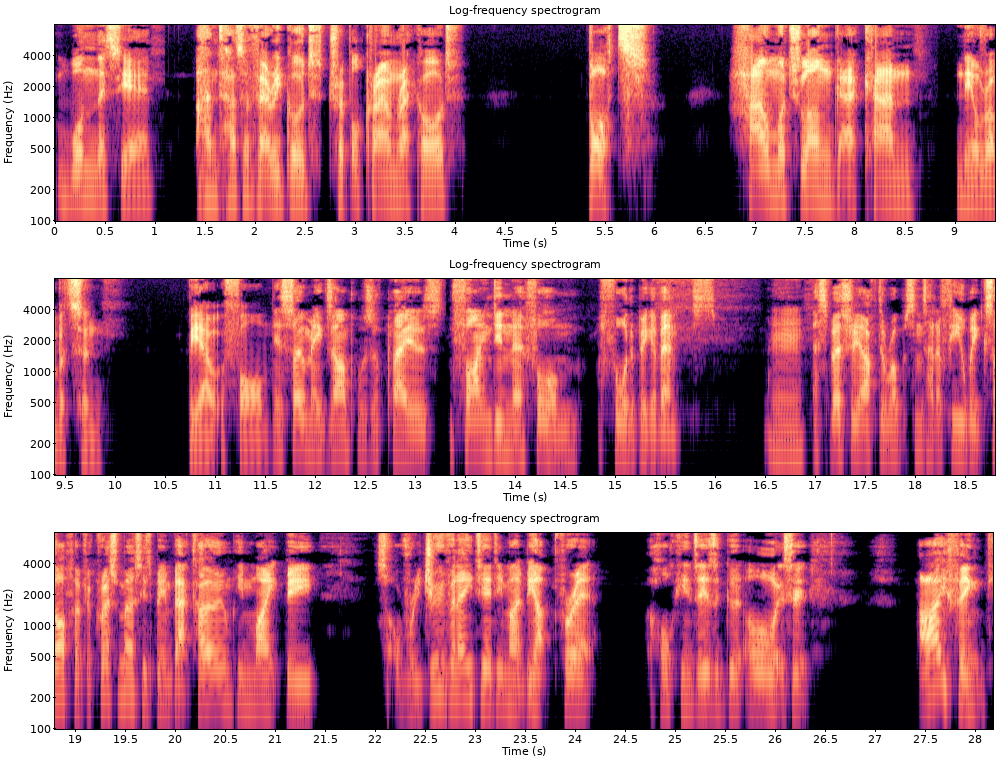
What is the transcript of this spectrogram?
won this year, and has a very good Triple Crown record. But how much longer can Neil Robertson be out of form? There's so many examples of players finding their form for the big events. Mm. Especially after Robertson's had a few weeks off over Christmas, he's been back home. He might be sort of rejuvenated. He might be up for it. Hawkins is a good. Oh, it's it. I think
